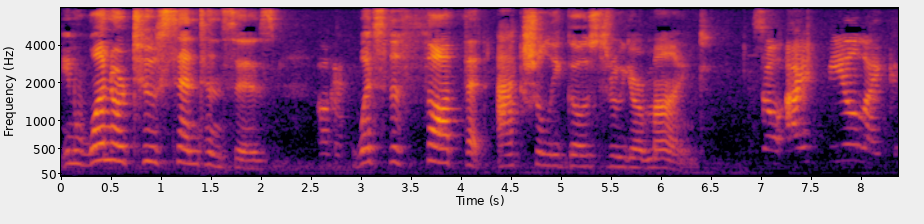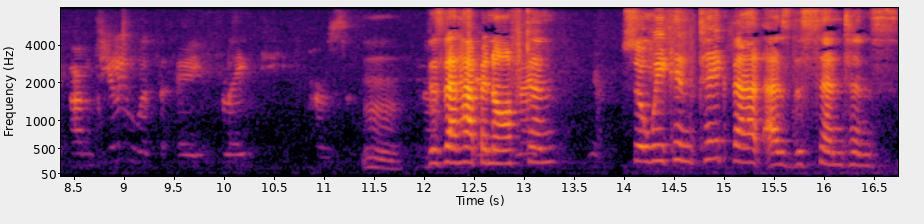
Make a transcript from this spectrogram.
in one or two sentences Okay. What's the thought that actually goes through your mind? So I feel like I'm dealing with a flaky person. Mm. You know? Does that happen often? yeah. So we can take that as the sentence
